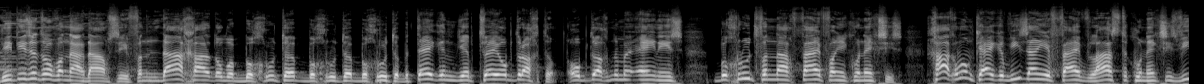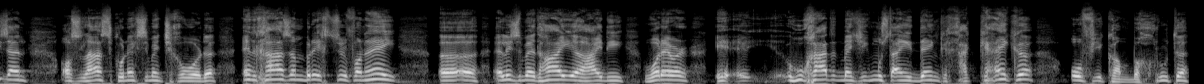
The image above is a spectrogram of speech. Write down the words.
Dit is het voor vandaag, dames en heren. Vandaag gaat het over begroeten, begroeten, begroeten. Betekent, je hebt twee opdrachten. Opdracht nummer 1 is, begroet vandaag vijf van je connecties. Ga gewoon kijken, wie zijn je vijf laatste connecties? Wie zijn als laatste connectie met je geworden? En ga ze een bericht sturen van, hey, uh, Elisabeth, hi, uh, Heidi, whatever. hoe gaat het met je? Ik moest aan je denken. Ga kijken of je kan begroeten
